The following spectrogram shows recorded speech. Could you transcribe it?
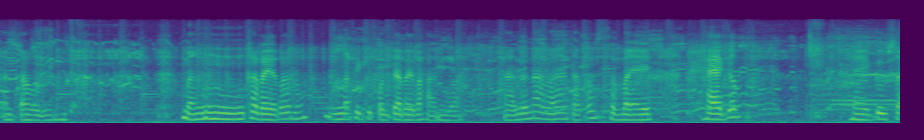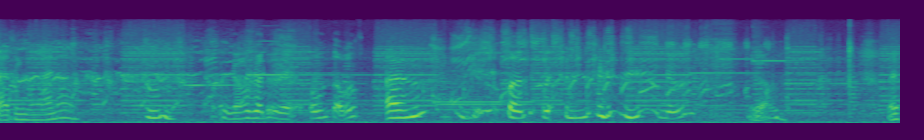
ang tawag nito ng karera, no? Nakikipagkarerahan ba? Lalo na ba? Tapos sabay hagap. Hagap sa ating mga ano. Mm. Hanggang ako ganun eh. Um, tapos, ano? Tapos, Ayan. Eh,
